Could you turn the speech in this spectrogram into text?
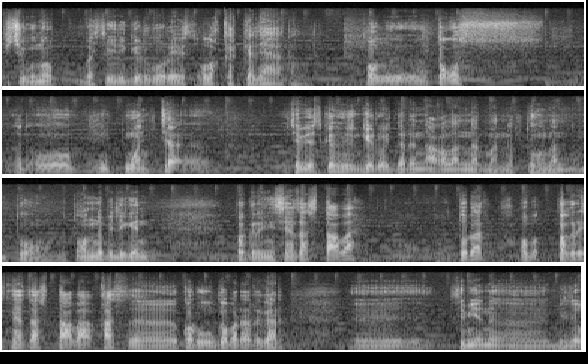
Пичугунов Василий Григорьевич олақ кәккеле аталды. Ол тоғыз уанча советский геройдарын агаланнар маннык туһунан туһун. Онны билеген пограничный застава турар. Пограничный застава кас корулга бараргар семьяны биле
